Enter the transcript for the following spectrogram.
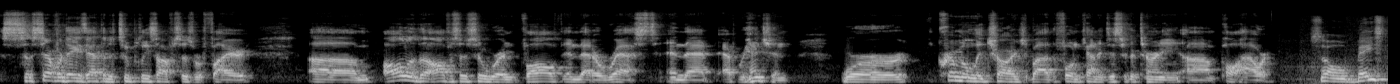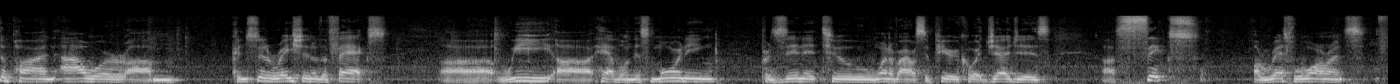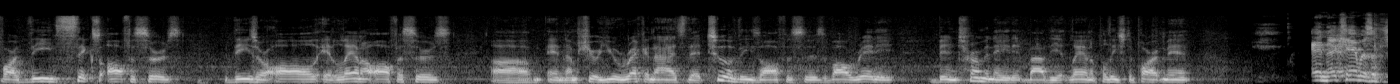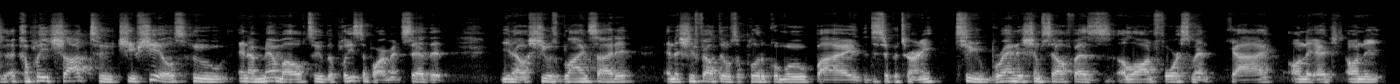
so several days after the two police officers were fired, um, all of the officers who were involved in that arrest and that apprehension were criminally charged by the Fulton County District Attorney um, Paul Howard. So, based upon our um, consideration of the facts, uh, we uh, have on this morning presented to one of our Superior Court judges uh, six arrest warrants for these six officers. These are all Atlanta officers, um, and I'm sure you recognize that two of these officers have already been terminated by the Atlanta Police Department. And that came as a, a complete shock to Chief Shields, who, in a memo to the police department, said that, you know, she was blindsided and that she felt there was a political move by the district attorney to brandish himself as a law enforcement guy on the edge on the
